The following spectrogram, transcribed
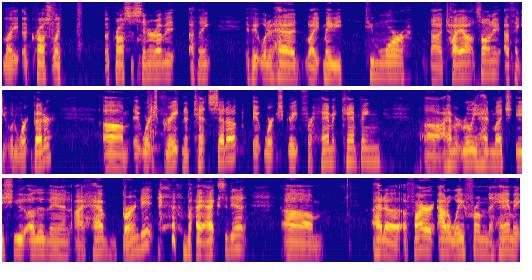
like across like across the center of it. I think if it would have had like maybe two more uh, tie outs on it, I think it would work better. Um, it works great in a tent setup. It works great for hammock camping. Uh, I haven't really had much issue other than I have burned it by accident. Um, I had a, a, fire out away from the hammock,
